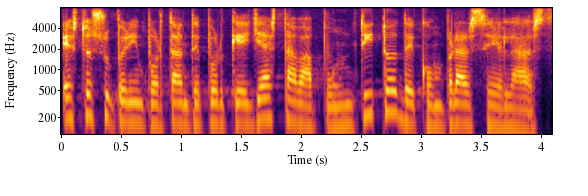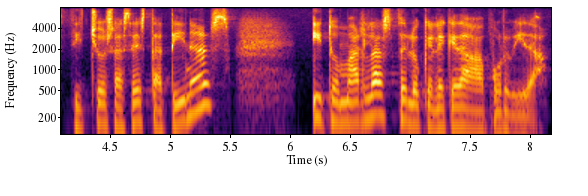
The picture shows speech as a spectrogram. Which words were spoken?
Esto es súper importante porque ya estaba a puntito de comprarse las dichosas estatinas y tomarlas de lo que le quedaba por vida.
